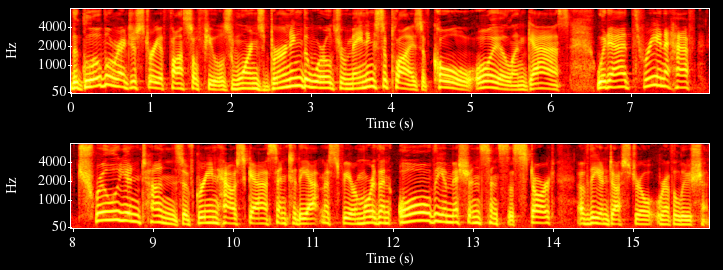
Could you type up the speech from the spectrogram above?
The Global Registry of Fossil Fuels warns burning the world's remaining supplies of coal, oil and gas would add three and a half trillion tons of greenhouse gas into the atmosphere, more than all the emissions since the start of the Industrial Revolution.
